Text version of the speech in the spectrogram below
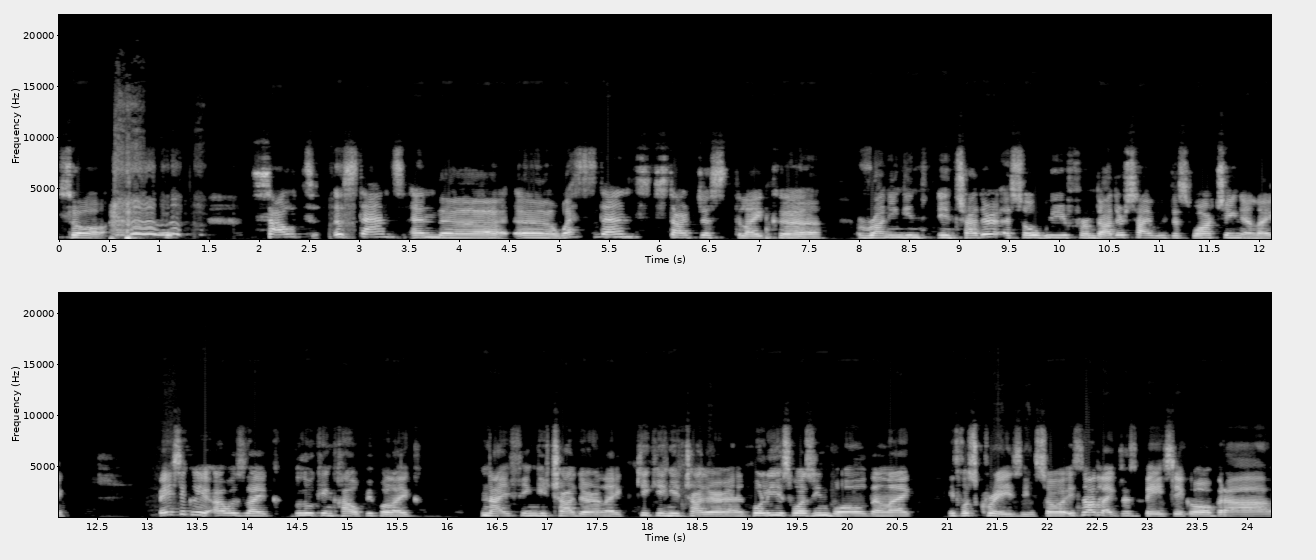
So south stands and uh, uh, west stands start just like uh, running in each other. So we from the other side we're just watching and like basically I was like looking how people like knifing each other, like kicking each other, and police was involved and like it was crazy. So it's not like just basic oh bra,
